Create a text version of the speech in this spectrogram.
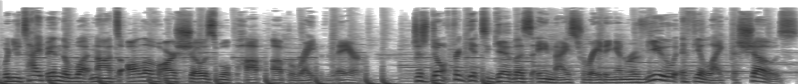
When you type in the Whatnots, all of our shows will pop up right there. Just don't forget to give us a nice rating and review if you like the shows.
